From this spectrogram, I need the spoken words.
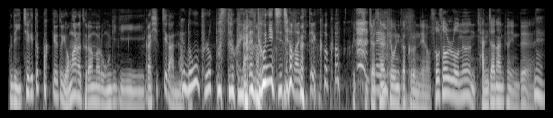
근데 이 책이 뜻밖에도 영화나 드라마로 옮기기가 쉽지가 않나. 너무 블록버스터고 일단 돈이 진짜 많이 들 거고. 그 진짜 네. 생각해 보니까 그렇네요. 소설로는 잔잔한 편인데 네.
